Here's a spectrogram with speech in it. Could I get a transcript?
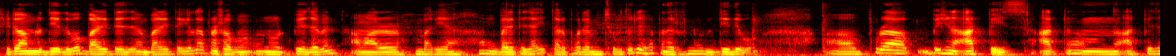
সেটাও আমরা দিয়ে দেবো। বাড়িতে বাড়িতে গেলে আপনার সব নোট পেয়ে যাবেন। আমার বাড়ি, আমি বাড়িতে যাই, তারপরে আমি ছবি তুলে আপনাদের নোট দিয়ে দেবো। পুরা বেশি না, আট পেজ আট আট পেজে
